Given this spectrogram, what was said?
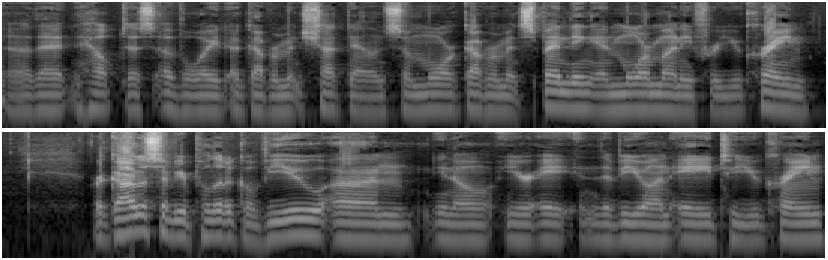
Uh, that helped us avoid a government shutdown. So, more government spending and more money for Ukraine. Regardless of your political view on, you know, your aid, the view on aid to Ukraine,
